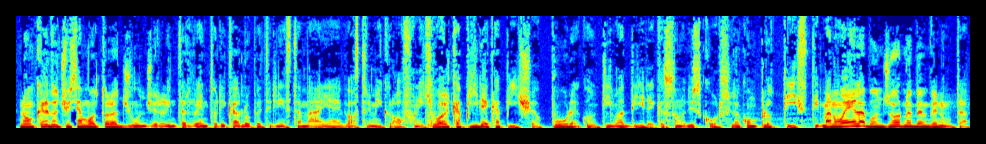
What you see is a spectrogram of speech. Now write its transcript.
non credo ci sia molto da aggiungere all'intervento di Carlo Petrini stamani ai vostri microfoni. Chi vuol capire capisce, oppure continua a dire che sono discorsi da complottisti. Manuela, buongiorno e benvenuta.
